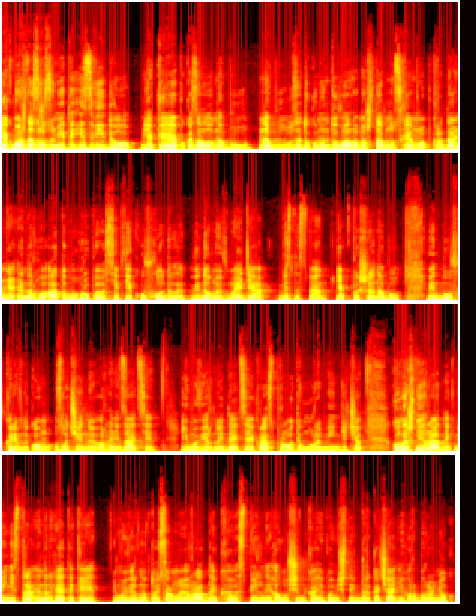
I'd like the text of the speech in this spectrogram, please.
Як можна зрозуміти із відео, яке показало НАБУ, НАБУ задокументувало масштабну схему обкрадання енергоатому групи осіб, в яку входили відомий в медіа бізнесмен, як пише НАБУ. Він був керівником злочинної організації. Ймовірно, йдеться якраз про Тимура Міндіча, колишній радник міністра енергетики, ймовірно, той самий радник е, спільний Галущенка і помічник Деркача Ігор Миронюк,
